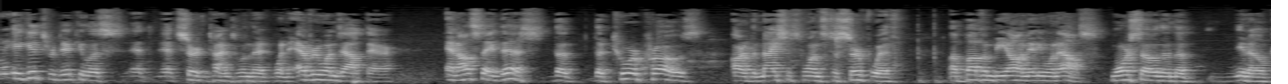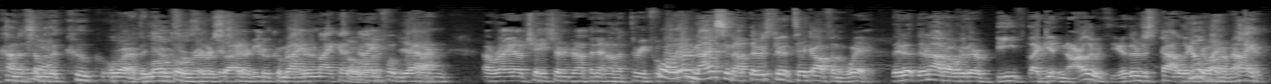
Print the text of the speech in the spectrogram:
it gets ridiculous at, at certain times when the, when everyone's out there. And I'll say this: the the tour pros are the nicest ones to surf with, above and beyond anyone else. More so than the you know kind of some of the kook or Right, the kook locals from that are just Riverside going or to be Cucamonga. riding like a Totally. nine foot Yeah. board, a rhino chaser, and dropping in on a three foot. Well, they're nice enough. They're just going to take off on the wave. They they're not over there beef like getting gnarly with you. They're just paddling no, going but on out. like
